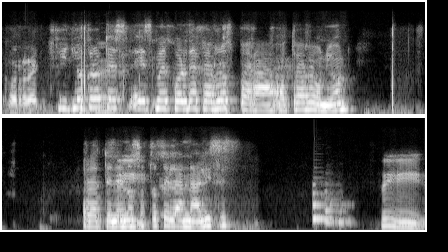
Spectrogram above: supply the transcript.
Correcto. Sí, yo creo que es, mejor dejarlos para otra reunión, para tener nosotros el análisis. Sí,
